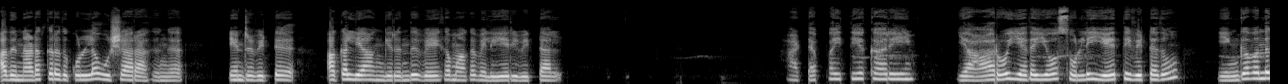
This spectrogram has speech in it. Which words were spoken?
அது நடக்கிறதுக்குள்ள உஷாராகுங்க என்று விட்டு அகல்யா அங்கிருந்து வேகமாக வெளியேறிவிட்டாள். அட பைத்தியக்காரி யாரோ எதையோ சொல்லி ஏத்தி விட்டதும் எங்க வந்து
